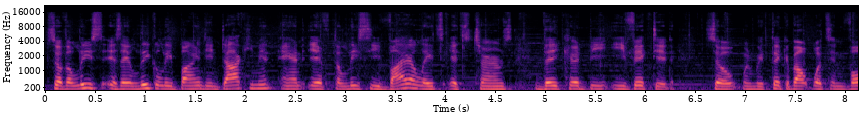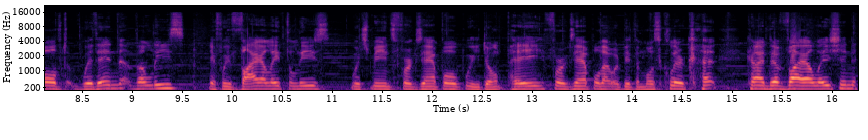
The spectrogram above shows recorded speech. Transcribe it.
So the lease is a legally binding document, and if the lessee violates its terms, they could be evicted. So when we think about what's involved within the lease, if we violate the lease, which means, for example, we don't pay, for example, that would be the most clear cut kind of violation,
